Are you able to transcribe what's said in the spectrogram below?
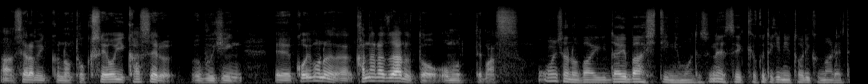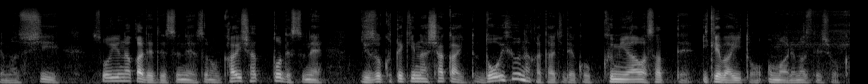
らセラミックの特性を生かせる部品こういうものが必ずあると思ってます。御社の場合ダイバーシティにもですね積極的に取り組まれてますしそういう中でですねその会社とですね持続的な社会とどういうふうな形でこう組み合わさっていけばいいと思われますでしょうか？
